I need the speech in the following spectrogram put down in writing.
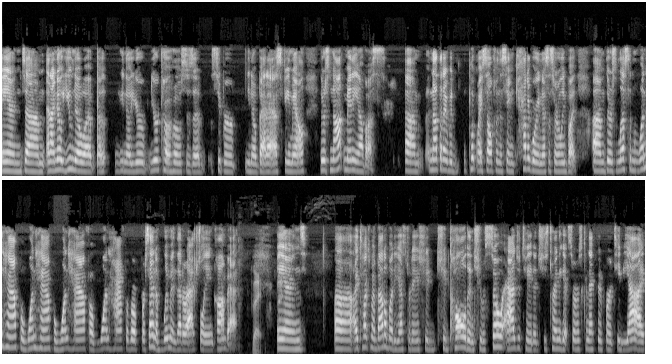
and um, and I know you know a, a, you know your your co-host is a super you know badass female. There's not many of us. Um, not that I would put myself in the same category necessarily, but um, there's less than one half of one half of one half of one half of a percent of women that are actually in combat. Right. And uh, I talked to my battle buddy yesterday. She'd she'd called and she was so agitated. She's trying to get service connected for a TBI,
